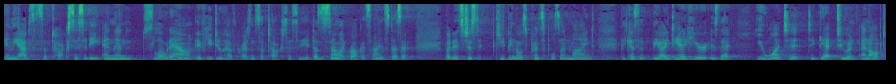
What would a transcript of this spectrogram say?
in the absence of toxicity and then slow down if you do have presence of toxicity. It doesn't sound like rocket science, does it? But it's just keeping those principles in mind because the, the idea here is that you want to, to get to an, an, opt,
